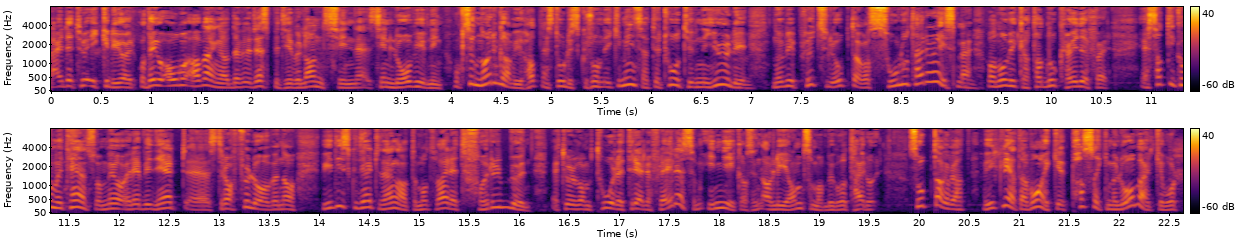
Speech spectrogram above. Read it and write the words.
Nei, det tror jeg ikke det gjør. Og det er jo avhengig av det respektive land sin, sin lovgivning. Også i Norge har vi hatt en stor diskusjon, ikke minst etter 22.07, mm. når vi plutselig oppdaga soloterrorisme var noe vi ikke har tatt nok høyde for. Jeg satt i komiteen som var med og reviderte eh, straffeloven, og vi diskuterte den gang at det måtte være et forbund, jeg tror det var om to eller tre eller flere, som inngikk altså en allianse som har begått terror. Så oppdaga vi at virkeligheten var ikke, passa ikke med lovverket vårt.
